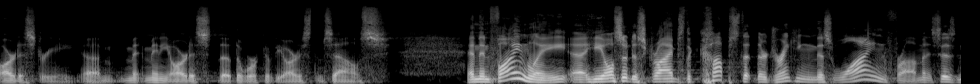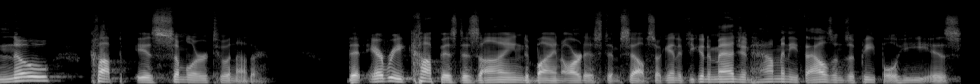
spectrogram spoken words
artistry, uh, m- many artists, the, the work of the artists themselves. And then finally, uh, he also describes the cups that they're drinking this wine from, and it says, No cup is similar to another. That every cup is designed by an artist himself. So, again, if you can imagine how many thousands of people he is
